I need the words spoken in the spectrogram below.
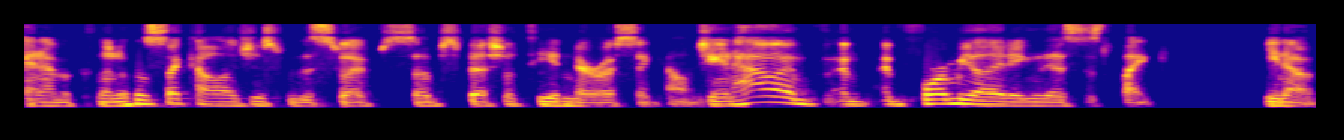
And I'm a clinical psychologist with a subspecialty in neuropsychology. And how I'm, I'm, I'm formulating this is like, you know,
